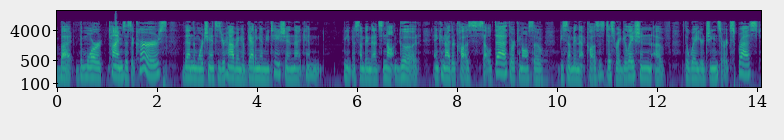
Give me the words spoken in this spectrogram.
But the more times this occurs, then the more chances you're having of getting a mutation that can you know something that's not good and can either cause cell death or can also be something that causes dysregulation of the way your genes are expressed.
